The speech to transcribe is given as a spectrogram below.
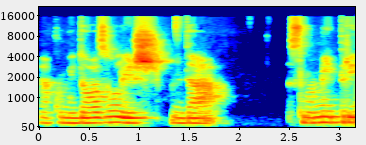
ako mi dozvoliš da smo mi pri,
